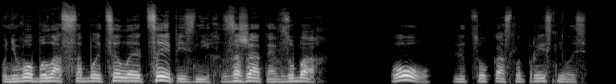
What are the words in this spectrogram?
У него была с собой целая цепь из них, зажатая в зубах. «Оу!» Лицо Касла прояснилось.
